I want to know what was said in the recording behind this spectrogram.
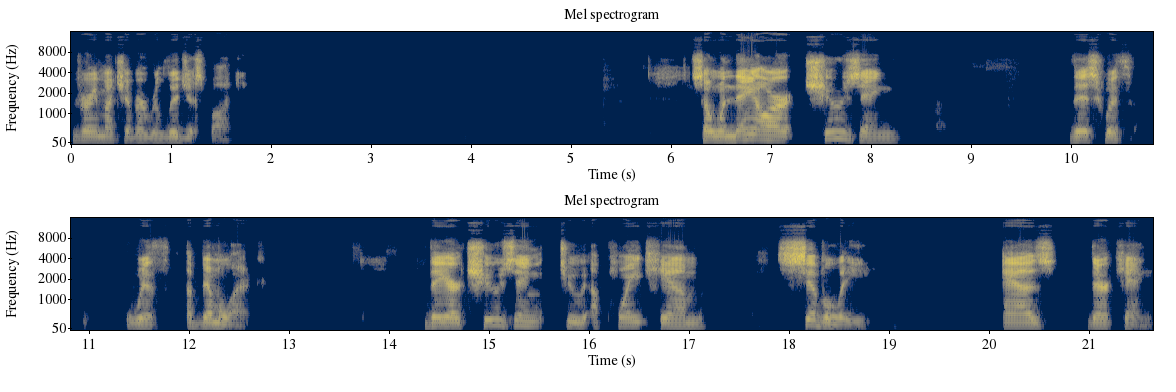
very much of a religious body. So when they are choosing this with with Abimelech, they are choosing to appoint him civilly as their king.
